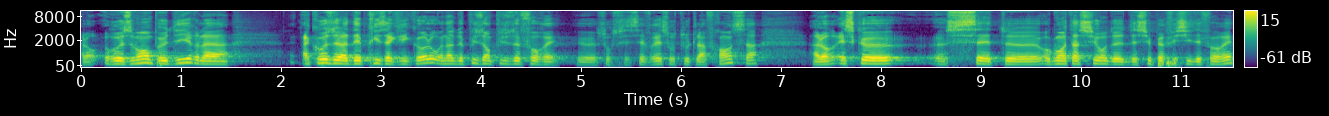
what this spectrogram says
Alors heureusement, on peut dire, à cause de la déprise agricole, on a de plus en plus de forêts. Euh, c'est vrai sur toute la France, ça. Alors est-ce que euh, cette euh, augmentation des superficies des forêts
